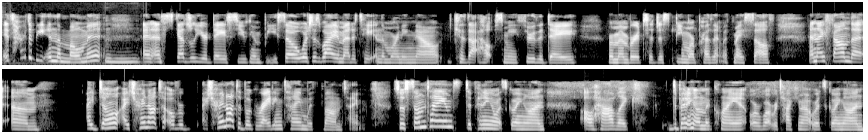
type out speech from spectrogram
it's hard to be in the moment mm-hmm. and, and schedule your day so you can be so. Which is why I meditate in the morning now because that helps me through the day remember to just be more present with myself. And I found that um, I don't. I try not to over. I try not to book writing time with mom time. So sometimes, depending on what's going on, I'll have like depending on the client or what we're talking about, what's going on,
